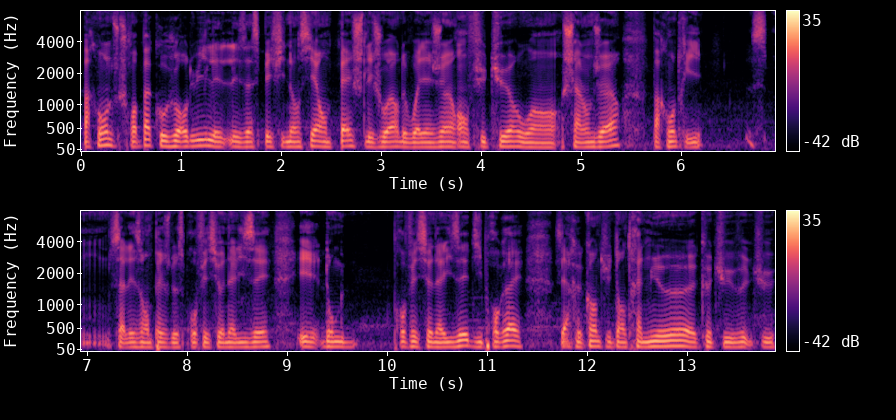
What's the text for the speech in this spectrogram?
Par contre, je crois pas qu'aujourd'hui les, les aspects financiers empêchent les joueurs de voyager en futur ou en challenger. Par contre, ils- ça les empêche de se professionnaliser et donc professionnaliser dit progrès. C'est-à-dire que quand tu t'entraînes mieux, que tu, tu,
